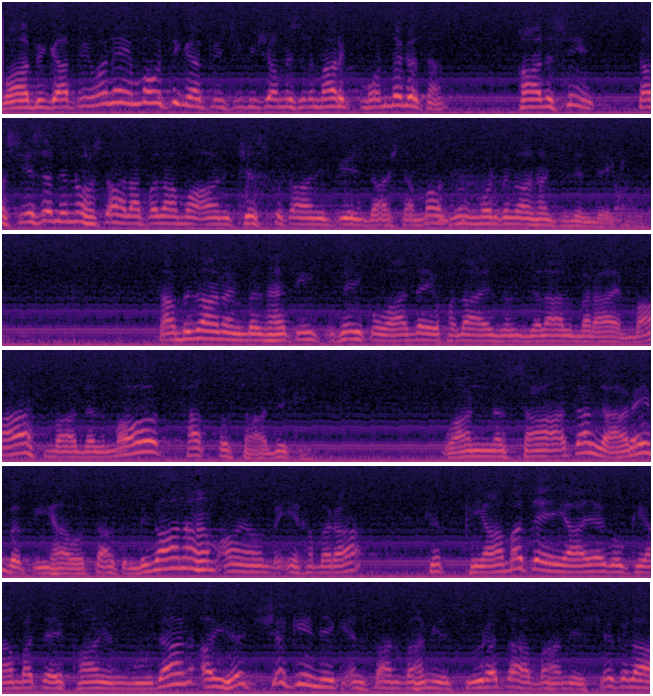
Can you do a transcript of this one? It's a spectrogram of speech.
وابی گاپی وہ نہیں موتی گاپی چی بیشا مثل مرک مردگتا خالصین، تا سیسد نو سالہ پدا ما آنی چس کتانی پیش داشتا ما مردگان ہنچ زندگی تابزانن بذہتی کسی کو وعدہ خدا عزالجلال برائے باس بعد الموت حق صادق ہے۔ وان الساعت لا ریب فیہا و بزانا ہم آیا ہوں بئی خبرہ کہ قیامت ہے آیا گو قیامت ہے قائم بودن ای ہیچ شکی نہیں کہ انسان بہمی صورتا بہمی شکلا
